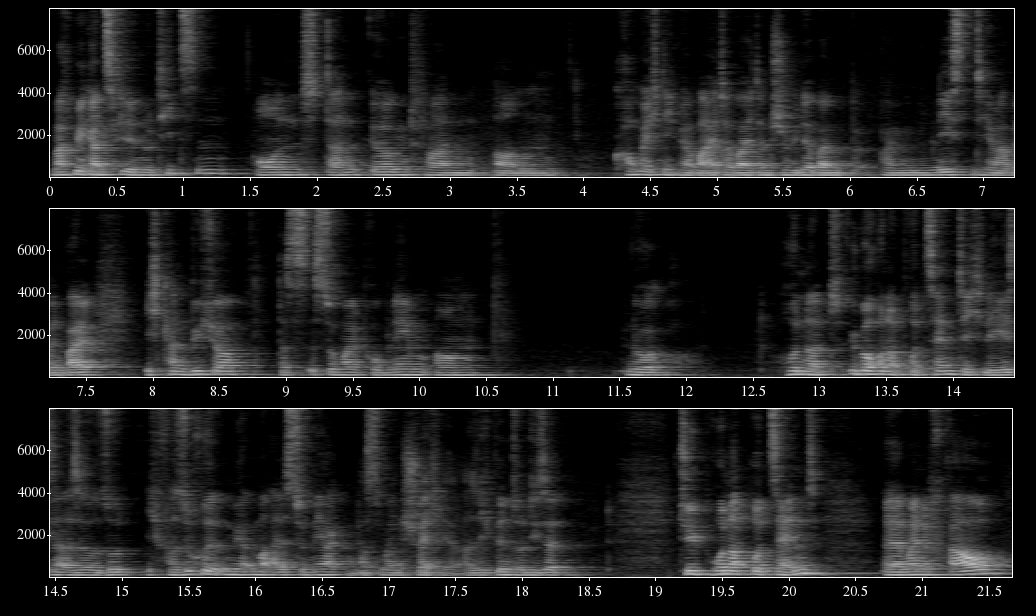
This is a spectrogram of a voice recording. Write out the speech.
mache mir ganz viele Notizen und dann irgendwann ähm, komme ich nicht mehr weiter, weil ich dann schon wieder beim, beim nächsten Thema bin. Weil ich kann Bücher, das ist so mein Problem, ähm, nur 100, über 100%ig lesen. Also so, ich versuche mir immer alles zu merken. Das ist meine Schwäche. Also ich bin so dieser Typ 100%. Äh, meine Frau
